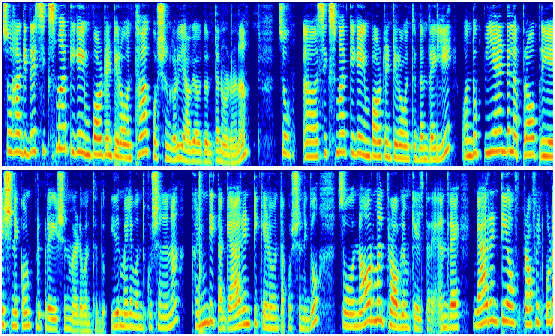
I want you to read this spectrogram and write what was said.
ಸೊ ಹಾಗಿದ್ರೆ ಸಿಕ್ಸ್ ಮಾರ್ಕಿಗೆ ಇಂಪಾರ್ಟೆಂಟ್ ಇರುವಂತಹ ಕ್ವಶನ್ಗಳು ಯಾವ್ಯಾವುದು ಅಂತ ನೋಡೋಣ. ಸೊ ಸಿಕ್ಸ್ ಮಾರ್ಕಿಗೆ ಇಂಪಾರ್ಟೆಂಟ್ ಇರುವಂಥದ್ದಂದರೆ ಇಲ್ಲಿ ಒಂದು P and L appropriation account preparation ಮಾಡುವಂಥದ್ದು. ಇದ್ರ ಮೇಲೆ ಒಂದು ಕ್ವಶನನ್ನು ಖಂಡಿತ ಗ್ಯಾರಂಟಿ ಕೇಳುವಂಥ ಕ್ವಶನ್ ಇದು. ಸೊ ನಾರ್ಮಲ್ ಪ್ರಾಬ್ಲಮ್ ಕೇಳ್ತಾರೆ. ಅಂದರೆ ಗ್ಯಾರಂಟಿ ಆಫ್ ಪ್ರಾಫಿಟ್ ಕೂಡ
